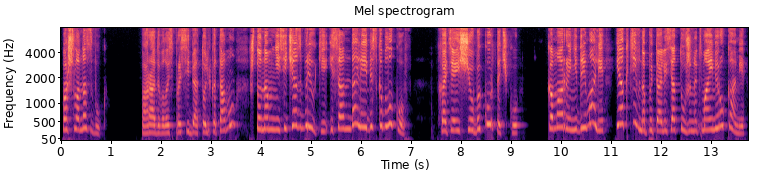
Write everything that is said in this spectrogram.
пошла на звук. Порадовалась про себя только тому, что на мне сейчас брюки и сандалии без каблуков. Хотя еще бы курточку. Комары не дремали и активно пытались отужинать моими руками.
